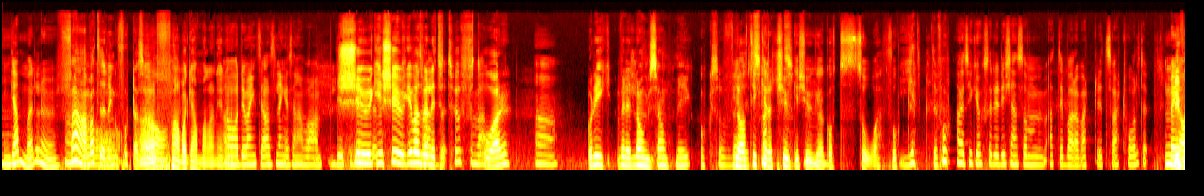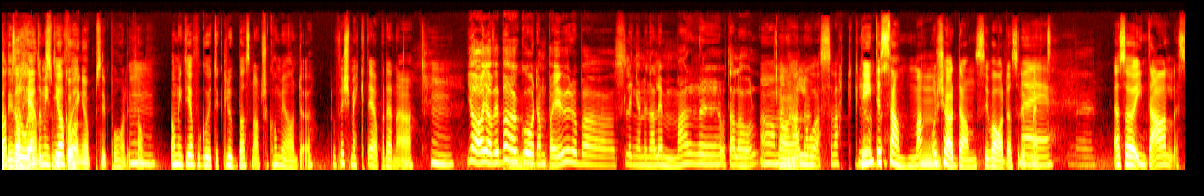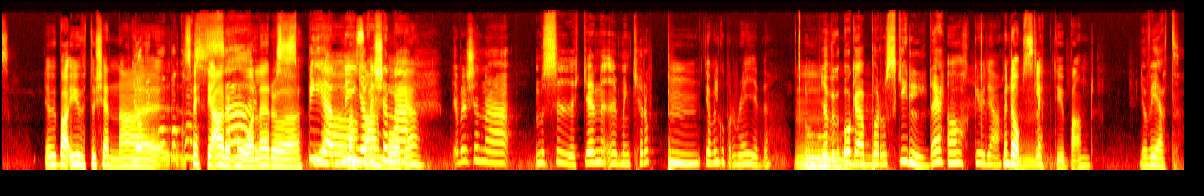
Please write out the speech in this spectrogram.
En gammal nu. Fan vad tiden går fort alltså. Ja, fan vad gammal han är nu. Ja, det var inte alls länge sedan han var lite 2020 var ett väldigt tufft Va? år. Ja. Och det gick väldigt långsamt men det gick också väldigt Jag tycker snabbt. att 2020 har Mm. gått så fort. Jättefort. ja, jag tycker också det. Det känns som att det bara varit ett svart hål typ. Men för jag att har tror att om inte, jag att får, hänga upp sig på. Liksom. Mm. om inte jag får gå ut och klubba snart så kommer jag dö. Då försmäktar jag på denna. Mm. Ja, jag vill bara Mm. gå och dampa ur och bara slänga mina lemmar eh, åt alla håll. Ja, men Ja, ja. hallå, svartklubb. Det är inte samma Mm. att köra dans i vardagsrummet. Nej. Alltså inte alls. Jag vill bara ut och känna Jag svettiga armhålor och spelning. jag, vill känna, jag vill känna musiken i min kropp. Mm. Jag vill gå på rave. Mm. Jag vill åka på Roskilde. Åh, gud ja. Men de släppte ju band. Jag vet.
